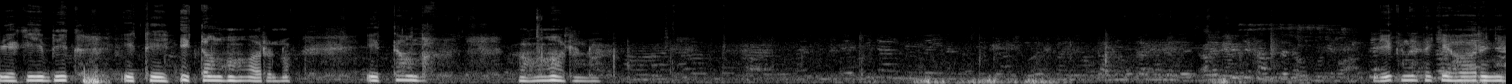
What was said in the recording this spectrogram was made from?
в який бік іти. І там гарно, і там гарно. Вікна такі гарні.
